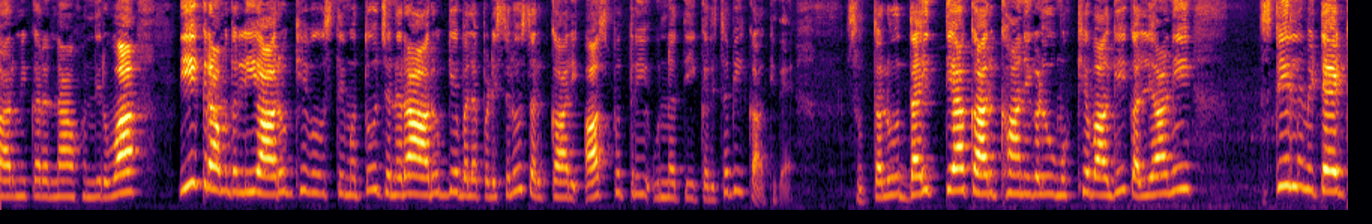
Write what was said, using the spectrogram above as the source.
ಕಾರ್ಮಿಕರನ್ನ ಹೊಂದಿರುವ ಈ ಗ್ರಾಮದಲ್ಲಿ ಆರೋಗ್ಯ ವ್ಯವಸ್ಥೆ ಮತ್ತು ಜನರ ಆರೋಗ್ಯ ಬಲಪಡಿಸಲು ಸರ್ಕಾರಿ ಆಸ್ಪತ್ರೆ ಉನ್ನತೀಕರಿಸಬೇಕಾಗಿದೆ. ಸುತ್ತಲೂ ದೈತ್ಯ ಕಾರ್ಖಾನೆಗಳು, ಮುಖ್ಯವಾಗಿ Kalyani steel limited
